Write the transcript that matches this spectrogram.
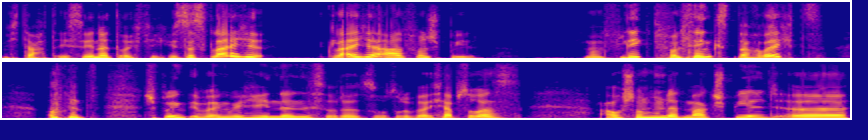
Ich dachte, ich sehe nicht richtig. Ist das gleiche, gleiche Art von Spiel. Man fliegt von links nach rechts und springt über irgendwelche Hindernisse oder so drüber. Ich habe sowas auch schon 100 Mark gespielt, äh,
